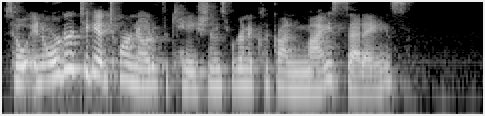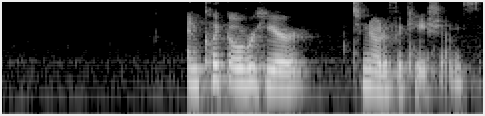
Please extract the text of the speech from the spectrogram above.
So in order to get to our notifications, we're gonna click on My Settings, and click over here to notifications.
